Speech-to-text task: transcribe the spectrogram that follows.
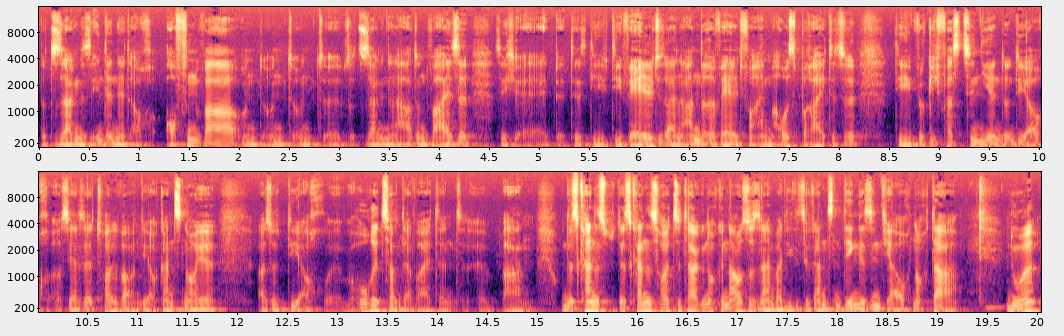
sozusagen das Internet auch offen war und, und, und äh, sozusagen in einer Art und Weise sich äh, die, die Welt oder eine andere Welt vor allem ausbreitete, die wirklich faszinierend und die auch sehr, sehr toll war und die auch ganz neue also die auch äh, horizonterweiternd äh, waren. Und das kann, es, das kann es heutzutage noch genauso sein, weil diese ganzen Dinge sind ja auch noch da. Nur,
